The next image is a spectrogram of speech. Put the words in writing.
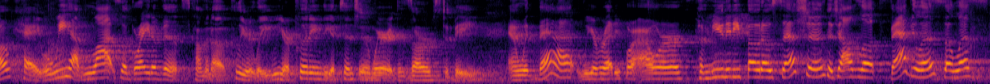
Okay, well, we have lots of great events coming up, clearly. We are putting the attention where it deserves to be. And with that, we are ready for our community photo session because y'all look fabulous. So let's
